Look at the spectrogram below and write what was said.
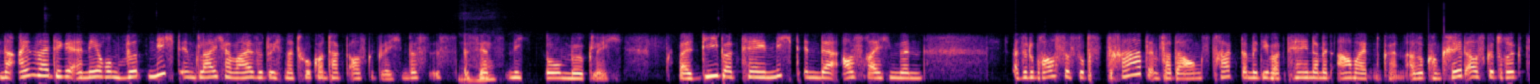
eine einseitige Ernährung wird nicht in gleicher Weise durch Naturkontakt ausgeglichen. Das ist mhm. bis jetzt nicht so möglich, weil die Bakterien nicht in der ausreichenden also du brauchst das Substrat im Verdauungstrakt, damit die Bakterien damit arbeiten können. Also konkret ausgedrückt,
